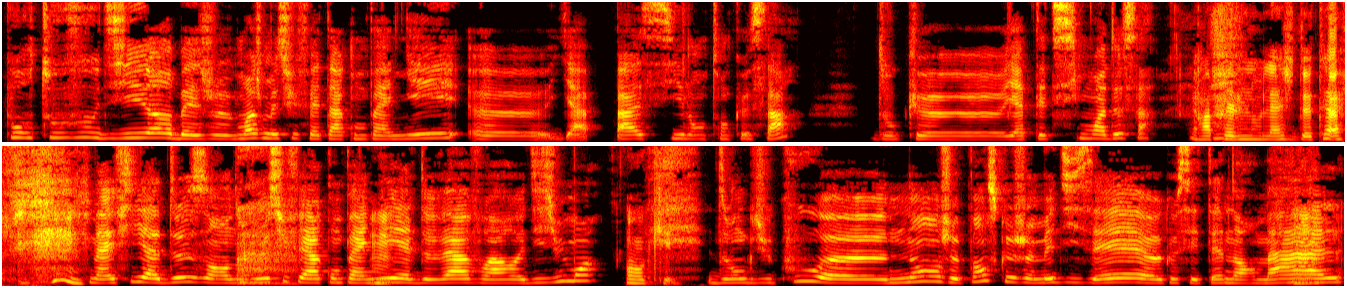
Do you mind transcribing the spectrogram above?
Pour tout vous dire, ben je, moi je me suis fait accompagner il y a pas si longtemps que ça. Donc euh, il y a peut-être six mois de ça. Rappelle-nous l'âge de ta fille. Ma fille a deux ans, donc je me suis fait accompagner, mm. elle devait avoir 18 euh, mois. Ok. Donc du coup, euh, non, je pense que je me disais euh, que c'était normal, mm.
